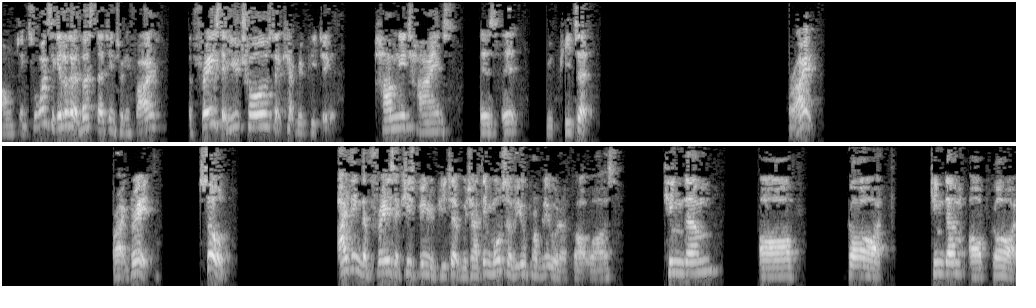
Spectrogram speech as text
counting? So once again, look at verse 13, 25. The phrase that you chose that kept repeating, how many times is it repeated? Alright? Alright, great. So, I think the phrase that keeps being repeated, which I think most of you probably would have thought was kingdom of God. Kingdom of God.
